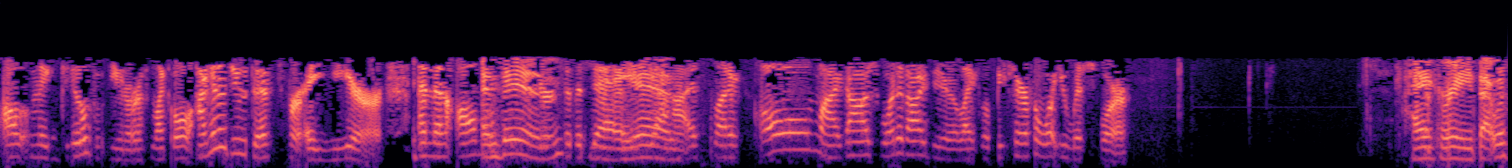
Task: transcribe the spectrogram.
I'll make deals with the universe. I'm like, well, I'm going to do this for a year, and then almost and then, year to the day, yes. yeah, it's like, oh my gosh, what did I do? Like, well, be careful what you wish for. I agree. That was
